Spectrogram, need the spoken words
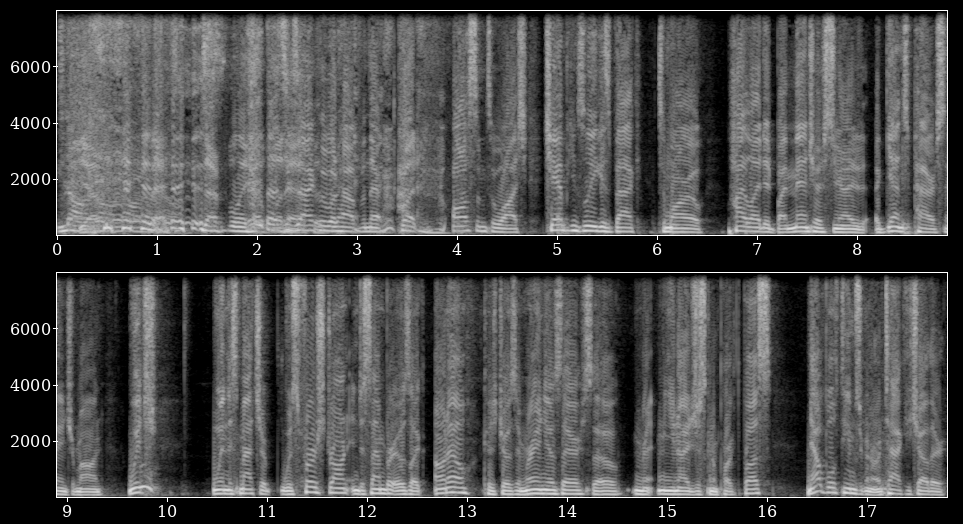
No, no, no, no, no. Definitely. That's exactly what happened there. But awesome to watch. Champions League is back tomorrow, highlighted by Manchester United against Paris Saint Germain, which. When this matchup was first drawn in December, it was like, oh no, because Jose Mourinho's there, so M- United's just going to park the bus. Now both teams are going to attack each other,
